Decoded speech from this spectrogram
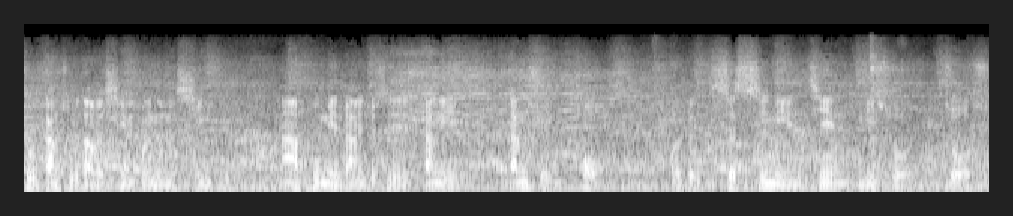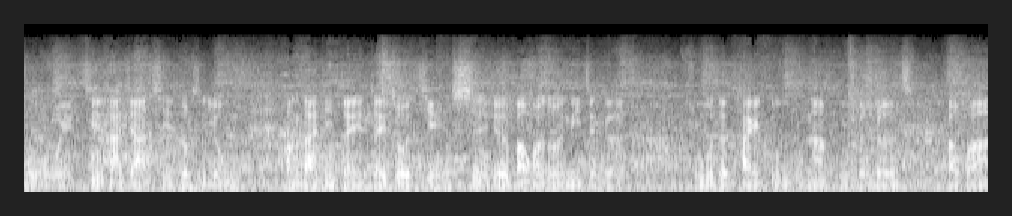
出刚出道的新人会那么辛苦。那负面当然就是当你当选后。或者这四年间你所作所为，其实大家其实都是用放大镜在在做检视，就是包括说你整个服务的态度，那服务的热忱，包括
